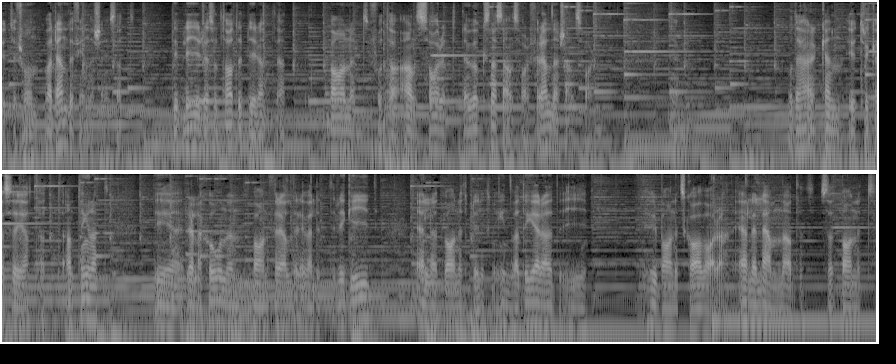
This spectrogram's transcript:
utifrån var den befinner sig. Så att det blir, resultatet blir att, att barnet får ta ansvaret, den vuxnas ansvar, förälderns ansvar. Ehm, och det här kan uttrycka sig att, att antingen att det är relationen barn-förälder är väldigt rigid eller att barnet blir liksom invaderad i hur barnet ska vara eller lämnad så att barnet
